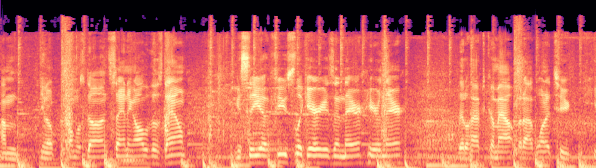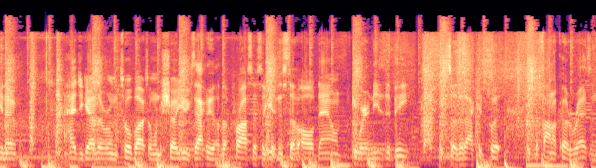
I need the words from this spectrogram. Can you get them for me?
I'm, you know, almost done sanding all of those down. You can see a few slick areas in there, here and there, that'll have to come out, but I wanted to, you know, had you guys over on the toolbox. I wanted to show you exactly the process of getting this stuff all down to where it needed to be so that I could put the final coat of resin.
